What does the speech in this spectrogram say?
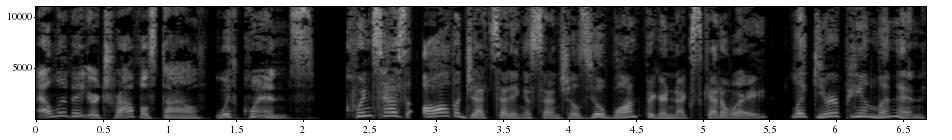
Elevate your travel style with Quince. Quince has all the jet setting essentials you'll want for your next getaway, like European linen,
